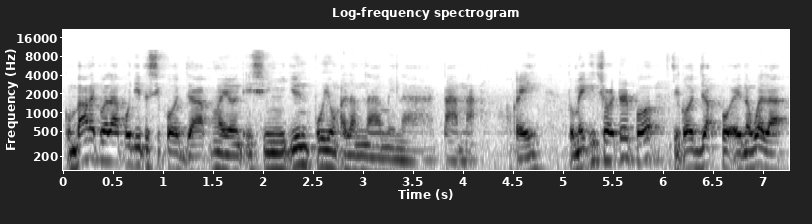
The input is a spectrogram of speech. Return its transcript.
kung bakit wala po dito si Kojak ngayon is yun, yun po yung alam namin na tama. Okay? To make it shorter po, si Kojak po ay nawala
